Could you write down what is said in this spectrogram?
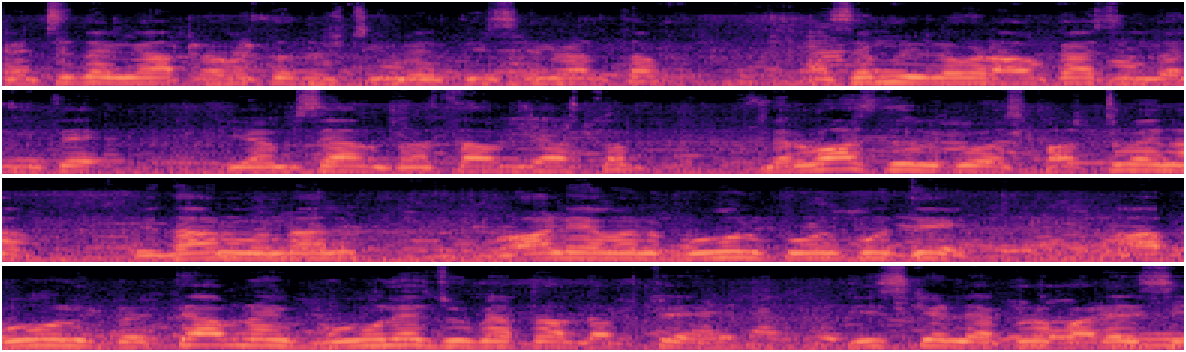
ఖచ్చితంగా ప్రభుత్వ దృష్టికి మేము తీసుకుని వెళ్తాం. అసెంబ్లీలో కూడా అవకాశం దొరికితే ఈ అంశాలను ప్రస్తావన చేస్తాం. నిర్వాసితులకు స్పష్టమైన విధానం ఉండాలి. వాళ్ళు ఏమైనా భూములు కోల్పోతే ఆ భూములు ప్రత్యామ్నాయ భూములే చూపెట్టాలి తప్పితే తీసుకెళ్ళి ఎక్కడో పడేసి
